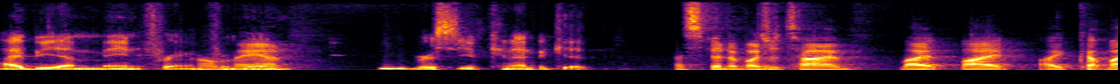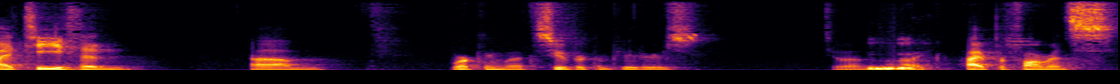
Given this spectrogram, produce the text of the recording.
IBM mainframe Oh from man, the University of Connecticut. I spent a bunch of time. My my I cut my teeth in um, working with supercomputers, doing like high performance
